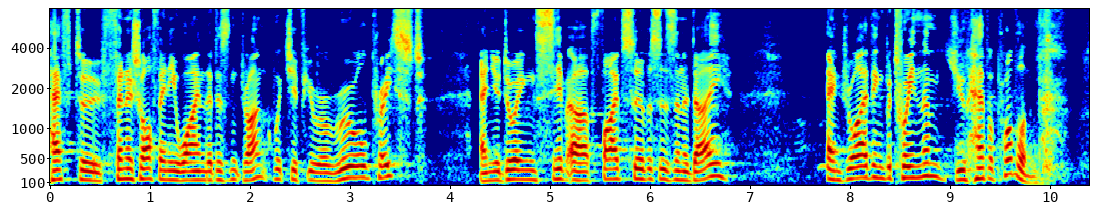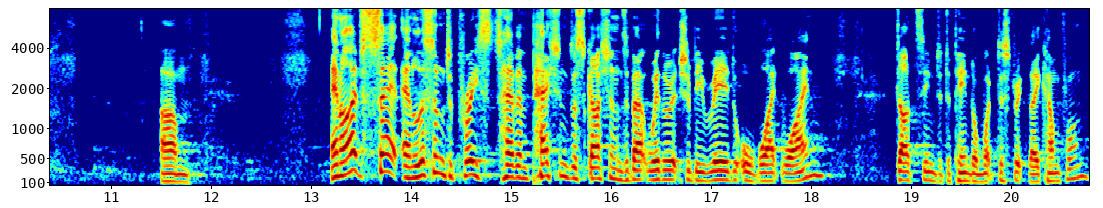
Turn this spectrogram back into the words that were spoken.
have to finish off any wine that isn't drunk, which, if you're a rural priest and you're doing seven, uh, five services in a day and driving between them, you have a problem. um, and I've sat and listened to priests have impassioned discussions about whether it should be red or white wine. Does seem to depend on what district they come from.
